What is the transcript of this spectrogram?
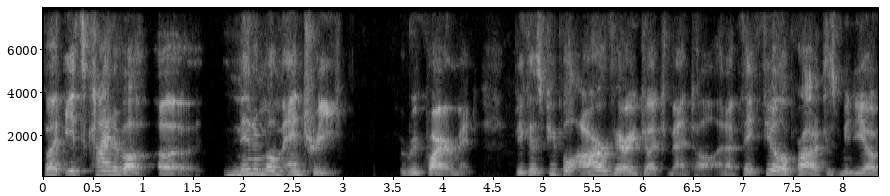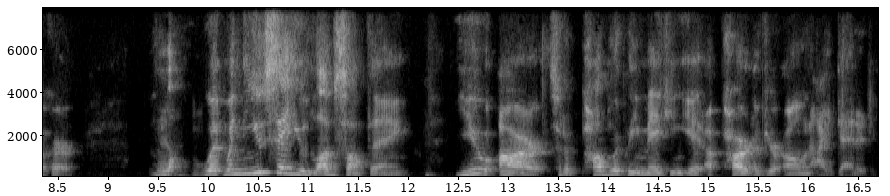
but it's kind of a, a minimum entry requirement because people are very judgmental. And if they feel a product is mediocre, yeah. when you say you love something, you are sort of publicly making it a part of your own identity.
